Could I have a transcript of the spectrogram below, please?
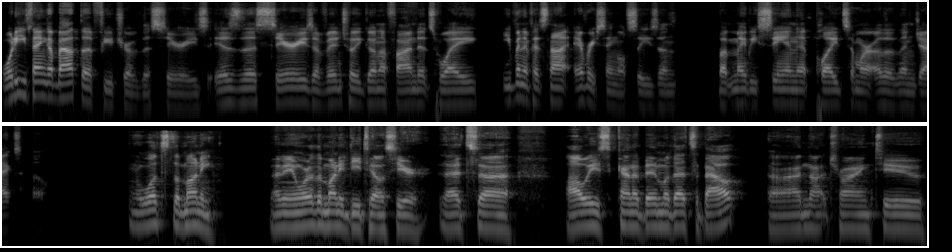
What do you think about the future of this series? Is this series eventually going to find its way, even if it's not every single season, but maybe seeing it played somewhere other than Jacksonville? What's the money? I mean, what are the money details here? That's uh, always kind of been what that's about. Uh, I'm not trying to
